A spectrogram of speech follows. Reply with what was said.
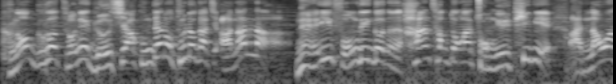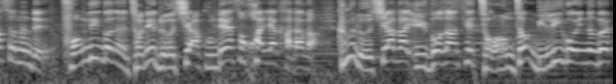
그놈 그거 전에 러시아 군대로 들어가지 않았나? 네, 이 펑링거는 한참 동안 종일 TV에 안 나왔었는데 펑링거는 전에 러시아 군대에서 활약하다가 그 러시아가 일본한테 점점 밀리고 있는 걸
